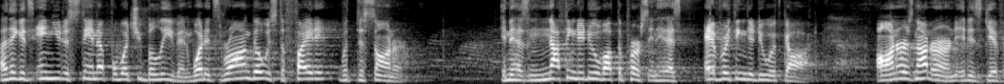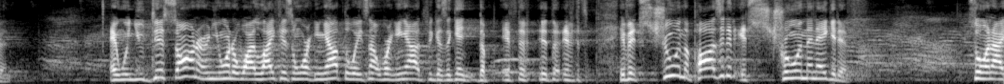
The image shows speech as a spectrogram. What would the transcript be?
I think it's in you to stand up for what you believe in. What it's wrong, though, is to fight it with dishonor. And it has nothing to do about the person, it has everything to do with God. Honor is not earned, it is given. And when you dishonor and you wonder why life isn't working out the way it's not working out, it's because, again, the, if, the, if, the, if, it's, if it's true in the positive, it's true in the negative. So when I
